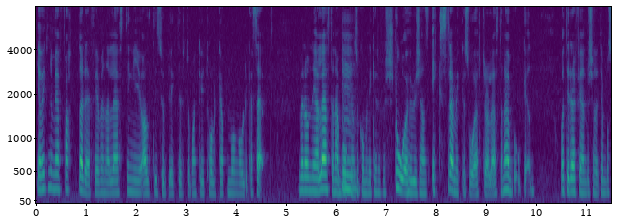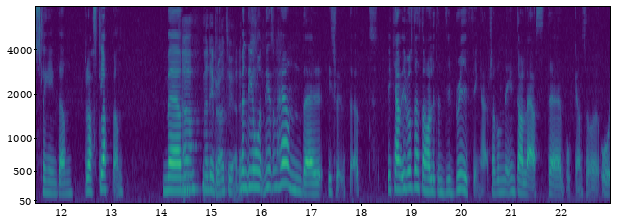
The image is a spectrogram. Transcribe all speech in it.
Jag vet inte om jag fattar det, för jag menar läsning är ju alltid subjektivt och man kan ju tolka på många olika sätt. Men om ni har läst den här boken Mm. så kommer ni kanske förstå hur det känns extra mycket så efter att ha läst den här boken. Och att det är därför jag ändå känner att jag måste slänga in den brasklappen. Men Ja, men det är bra att du gör det. men det, det som händer i slutet. Vi, kan, vi måste nästan ha en liten debriefing här. Så att om ni inte har läst eh, boken så, och,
